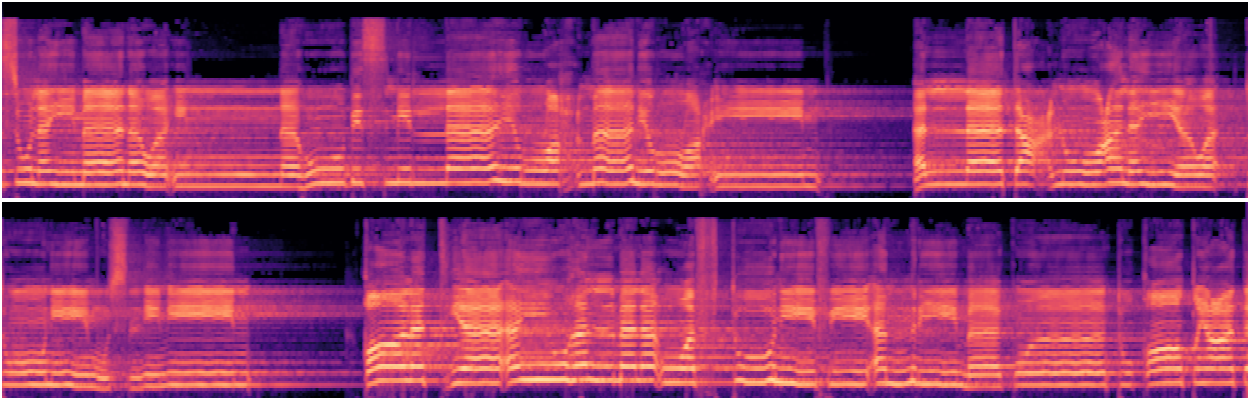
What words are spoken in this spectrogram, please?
سليمان وانه بسم الله الرحمن الرحيم. ألا تعلوا علي وأتوني مسلمين. قالت يا أيها الملأ وافتوني في أمري ما كنت قاطعة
